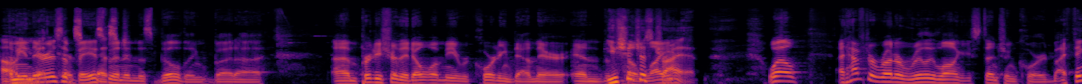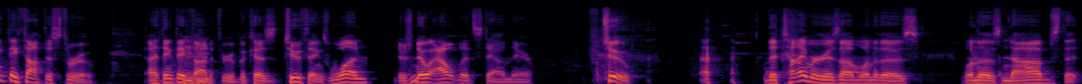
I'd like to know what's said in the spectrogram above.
Oh, I mean, you there get is a basement in this building, but uh, I'm pretty sure they don't want me recording down there. And the, You should just light- try it. Well, I'd have to run a really long extension cord, but I think they thought this through. I think they Mm-hmm. thought it through because two things. One, there's no outlets down there. Two, the timer is on one of those one of those knobs that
